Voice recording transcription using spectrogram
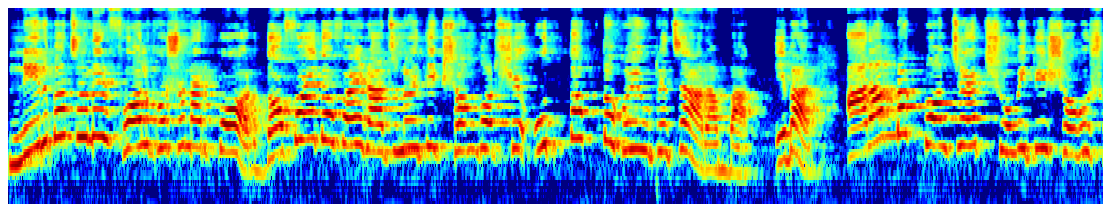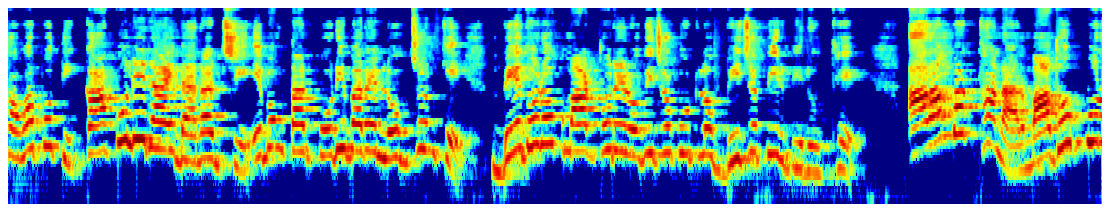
নির্বাচনের ফল ঘোষণার পর দফায় দফায় রাজনৈতিক সংঘর্ষে উত্তপ্ত হয়ে উঠেছে আরামবাগ। এবার আরামবাগ পঞ্চায়েত সমিতির সহ সভাপতি কাকুলি রায় ব্যানার্জি এবং তার পরিবারের লোকজনকে বেধড়ক মারধরের অভিযোগ উঠল বিজেপির বিরুদ্ধে। আরামবাগ থানার মাধবপুর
